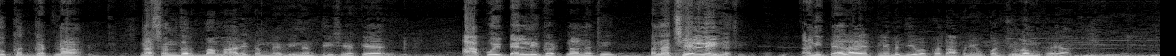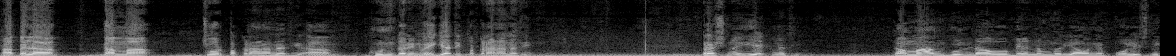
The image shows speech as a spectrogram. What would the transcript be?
દુઃખદ ઘટનાના સંદર્ભમાં મારી તમને વિનંતી છે કે આ કોઈ પહેલી ઘટના નથી અને આ છેલ્લી નથી. આની પહેલા એટલી બધી વખત આપણી ઉપર જુલમ થયા. આ પહેલા ગામમાં ચોર પકડાણા નથી, આ ખૂન કરીને વહી ગયા પકડાણા નથી. પ્રશ્ન એક નથી. તમામ ગુંડાઓ, બે નંબરિયાઓને પોલીસની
